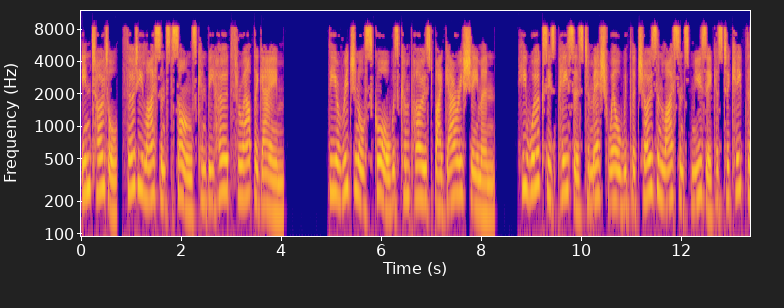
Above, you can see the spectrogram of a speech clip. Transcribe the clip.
In total, 30 licensed songs can be heard throughout the game. The original score was composed by Garry Schyman. He works his pieces to mesh well with the chosen licensed music as to keep the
